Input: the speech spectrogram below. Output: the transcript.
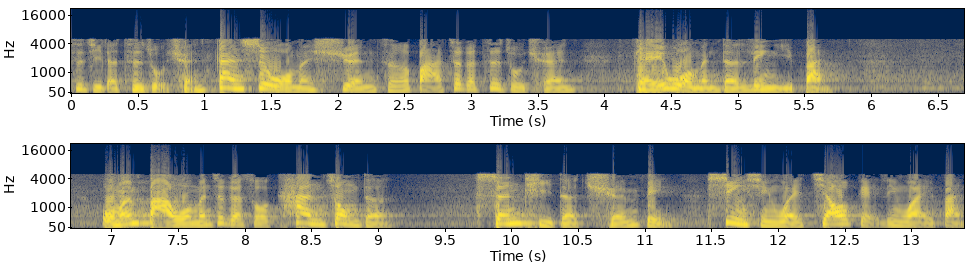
自己的自主权，但是我们选择把这个自主权给我们的另一半，我们把我们这个所看重的。身体的权柄，性行为交给另外一半，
